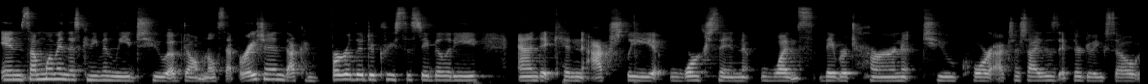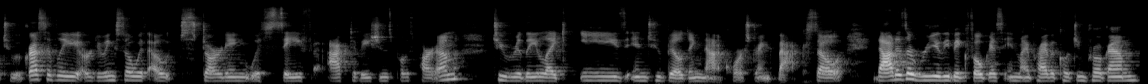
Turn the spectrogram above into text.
In some women, this can even lead to abdominal separation that can further decrease the stability and it can actually worsen once they return to core exercises if they're doing so too aggressively or doing so without starting with safe activations postpartum to really like ease into building that core strength back. So, that is a really big focus in my private coaching program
